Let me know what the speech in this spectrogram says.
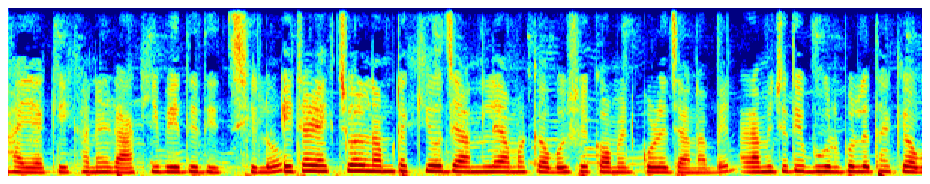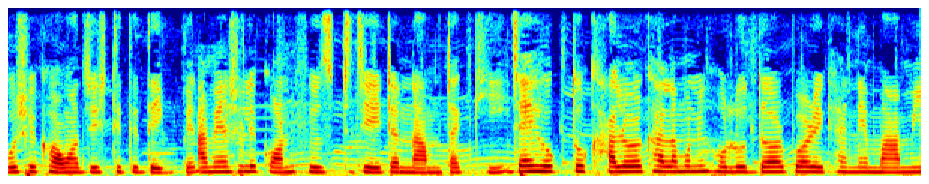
ভাইয়াকে এখানে রাখি বেঁধে দিচ্ছিল। এটার অ্যাকচুয়াল নামটা কেউ জানলে আমাকে অবশ্যই কমেন্ট করে জানাবেন। আর আমি যদি ভুল বলে থাকি, অবশ্যই ক্ষমা দৃষ্টিতে দেখবেন। আমি আসলে কনফিউজড যে এটার নামটা কি। যাই হোক, তো খালু আর খালামণি হলুদ দেওয়ার পর এখানে মামি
